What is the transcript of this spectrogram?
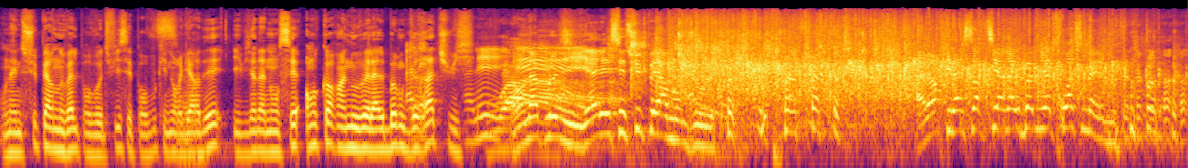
On a une super nouvelle pour votre fils et pour vous qui nous regardez. Il vient d'annoncer encore un nouvel album Allez. gratuit. Allez. On applaudit. Allez, c'est super, mon Jules. Alors qu'il a sorti un album il y a trois semaines.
